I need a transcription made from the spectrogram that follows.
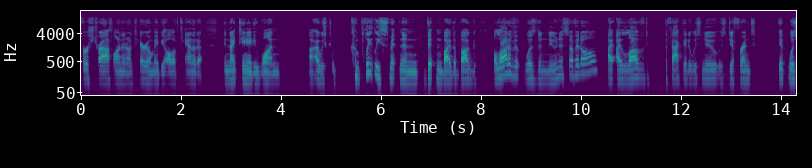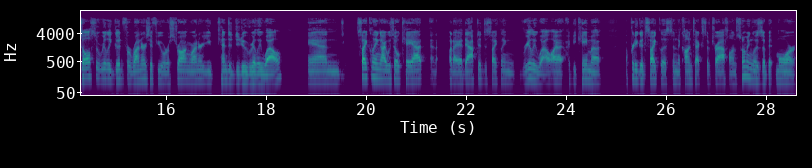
first triathlon in Ontario, maybe all of Canada in 1981. Uh, I was com- completely smitten and bitten by the bug. A lot of it was the newness of it all. I, I loved the fact that it was new, it was different. It was also really good for runners. If you were a strong runner, you tended to do really well. And cycling, I was okay at, and, but I adapted to cycling really well. I, I became a, a pretty good cyclist in the context of triathlon. Swimming was a bit more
